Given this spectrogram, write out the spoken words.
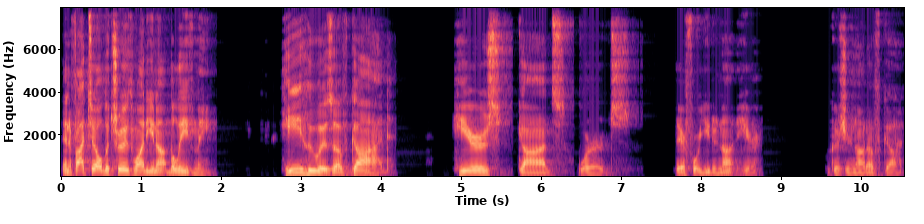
And if I tell the truth, why do you not believe me? He who is of God hears God's words. Therefore, you do not hear because you're not of God.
